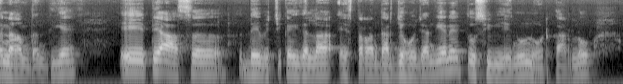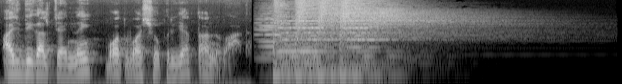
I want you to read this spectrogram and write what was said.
ਇਨਾਮ ਦਿੰਦੀ ਹੈ। ਇਹ ਇਤਿਹਾਸ ਦੇ ਵਿੱਚ ਕਈ ਗੱਲਾਂ ਇਸ ਤਰ੍ਹਾਂ ਦਰਜ ਹੋ ਜਾਂਦੀਆਂ ਨੇ, ਤੁਸੀਂ ਵੀ ਇਹਨੂੰ ਨੋਟ ਕਰ ਲਓ। ਅੱਜ ਦੀ ਗੱਲ ਚ ਇੰਨਾ ਹੀ। ਬਹੁਤ ਬਹੁਤ ਸ਼ੁਕਰੀਆ। ਧੰਨਵਾਦ।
